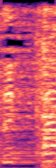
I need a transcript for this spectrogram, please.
the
